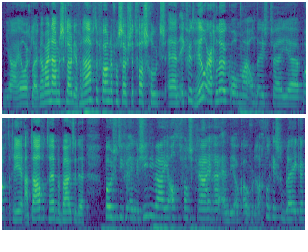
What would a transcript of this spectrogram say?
Ja, heel erg leuk. Nou, mijn naam is Claudia van Haafden, founder van Society Vastgoed. En ik vind het heel erg leuk om, om deze twee prachtige heren aan tafel te hebben buiten de positieve energie die wij altijd van ze krijgen en die ook overdrachtelijk is gebleken.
